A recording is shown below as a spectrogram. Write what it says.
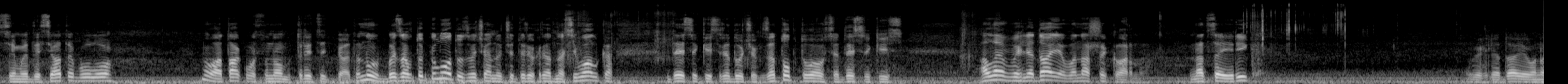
70 було. Ну, а так в основному 35. Ну, без автопілоту, звичайно, чотирьохрядна сівалка, десь якийсь рядочок затоптувався, десь якийсь. Але виглядає вона шикарно. На цей рік виглядає вона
